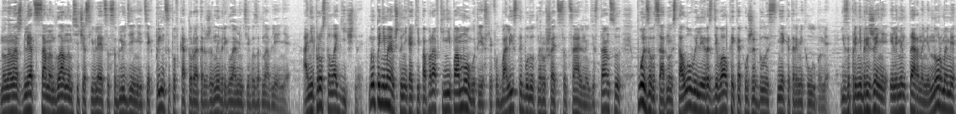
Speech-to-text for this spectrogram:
но на наш взгляд самым главным сейчас является соблюдение тех принципов, которые отражены в регламенте возобновления. Они просто логичны. Мы понимаем, что никакие поправки не помогут, если футболисты будут нарушать социальную дистанцию, пользоваться одной столовой или раздевалкой, как уже было с некоторыми клубами. Из-за пренебрежения элементарными нормами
